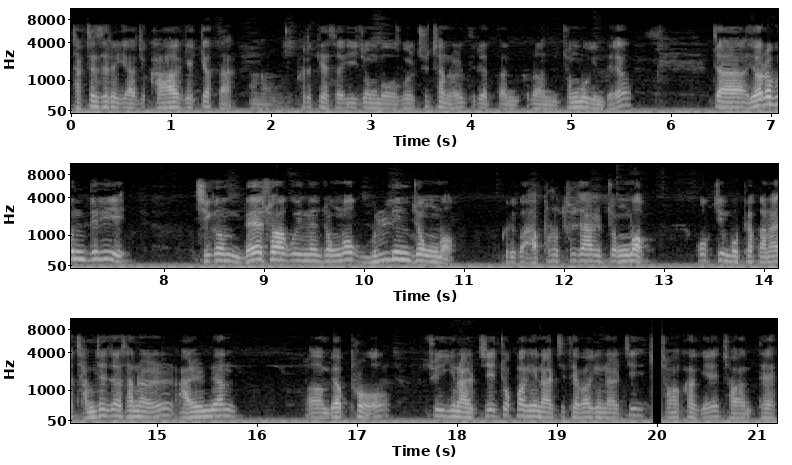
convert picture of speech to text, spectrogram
작전 세력이 아주 강하게 꼈다. 어, 그렇게 해서 이 종목을 추천을 드렸던 그런 종목인데요. 자, 여러분들이 지금 매수하고 있는 종목, 물린 종목, 그리고 앞으로 투자할 종목, 꼭지 목표가나 잠재 자산을 알면 어, 몇 프로 수익이 날지 쪽박이 날지 대박이 날지 정확하게 저한테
